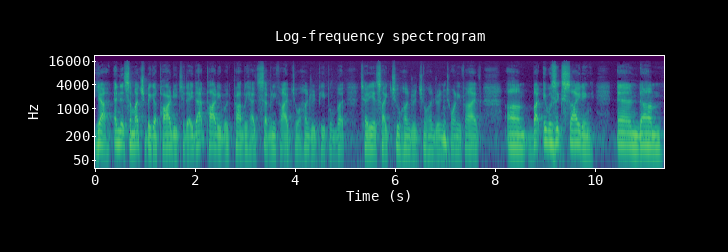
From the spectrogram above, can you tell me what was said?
yeah, and it's a much bigger party today. That party would probably had 75 to 100 people, but today it's like 200, 225. Um, but it was exciting. And um,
